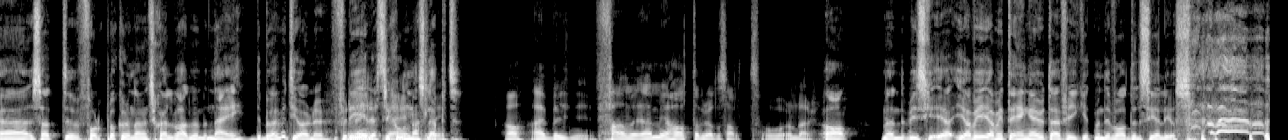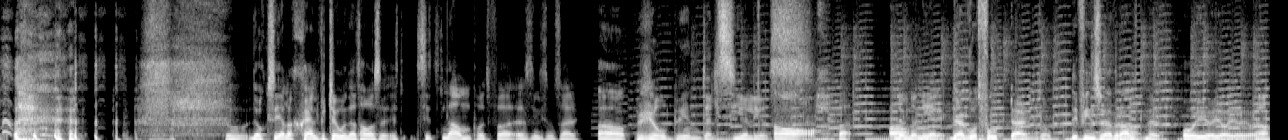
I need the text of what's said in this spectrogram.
Eh, så att eh, folk plockar undan sig själva. Men nej, det behöver vi inte göra nu. För det Nej, är restriktionerna nej, släppt. Ja, nej, fan, nej, men jag hatar bröd och salt och de där. Ja, men vi ska, jag, jag, vill, jag vill inte hänga ut det här fiket, men det var Delselius. Det är också jävla självförtroende att ha sitt, namn på ett för, alltså liksom så här, ja. Robin Delselius. Ja. Bara, Lugna ner dig. Det har gått fort där. Rob. Det finns överallt nu. Oj, oj, oj. oj. oj. Ja.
